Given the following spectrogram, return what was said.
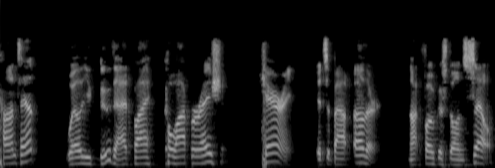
content? Well, you do that by cooperation, caring. It's about other, not focused on self.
